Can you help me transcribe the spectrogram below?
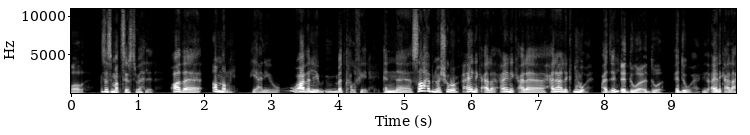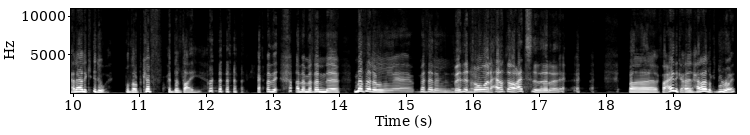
واضح. أساس ما تصير تبهلله هذا أمر يعني وهذا اللي بدخل فيه الحين. إن صاحب المشروع عينك على عينك على حلالك دواء عدل. ادوى ادوى ادوى عينك على حلالك ادوى اضرب كف عدل طاقية. هذا هذا مثل مثل مثل بدت أول حلقة وراح تستمر. فعينك على حلالك دواء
